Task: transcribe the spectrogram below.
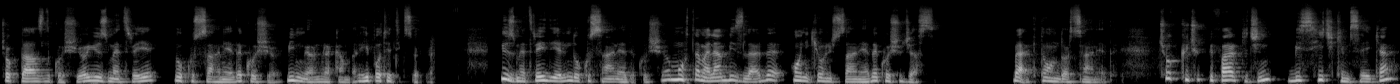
çok daha hızlı koşuyor. 100 metreyi 9 saniyede koşuyor. Bilmiyorum rakamları, hipotetik söylüyorum. 100 metreyi diyelim 9 saniyede koşuyor. Muhtemelen bizler de 12-13 saniyede koşacağız. Belki de 14 saniyede. Çok küçük bir fark için biz hiç kimseyken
